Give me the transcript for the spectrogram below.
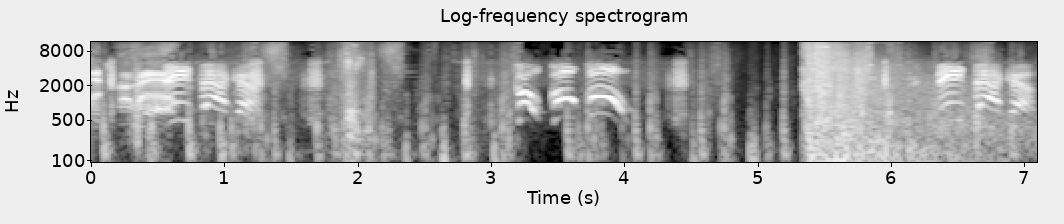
Let's move out. Need backup! Go, go, go! Need backup!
